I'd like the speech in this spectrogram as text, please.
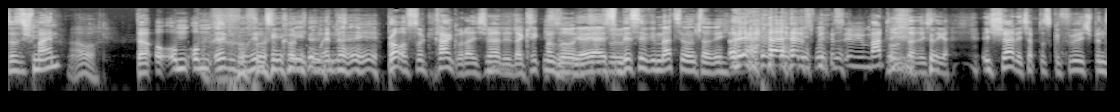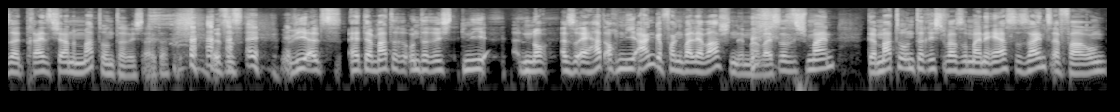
du, was ich meine? Wow. Da, um, um irgendwo hinzukommen, um endlich. Bro, ist so krank, oder? Ich höre dir, da kriegt man so. Ja, ja, ist so ein bisschen wie Matheunterricht. ja, ist ein bisschen wie Matheunterricht, Digga. Ich schwöre, dir, ich habe das Gefühl, ich bin seit 30 Jahren im Matheunterricht, Alter. Das ist wie als hätte der Matheunterricht nie noch, also er hat auch nie angefangen, weil er war schon immer, weißt du, was ich meine? Der Matheunterricht war so meine erste Seinserfahrung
